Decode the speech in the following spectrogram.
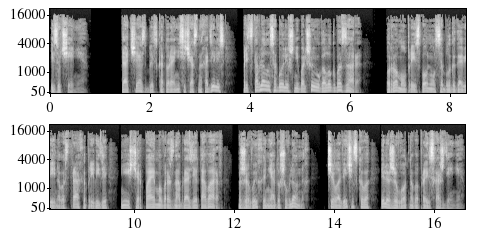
изучения. Та часть, близ которой они сейчас находились, представляла собой лишь небольшой уголок базара. Ромул преисполнился благоговейного страха при виде неисчерпаемого разнообразия товаров, живых и неодушевленных, человеческого или животного происхождения.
